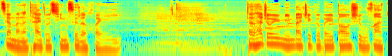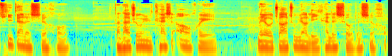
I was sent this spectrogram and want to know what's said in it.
载满了太多青涩的回忆。当他终于明白这个背包是无法替代的时候，当他终于开始懊悔。没有抓住要离开的手的时候，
